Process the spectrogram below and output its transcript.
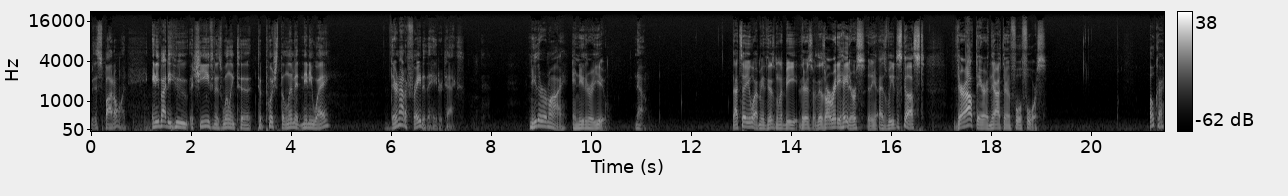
is spot on. Anybody who achieves and is willing to to push the limit in any way, they're not afraid of the hater tax. Neither am I, and neither are you. No. I tell you what, I mean, there's going to be there's there's already haters, as we've discussed. They're out there, and they're out there in full force. Okay,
